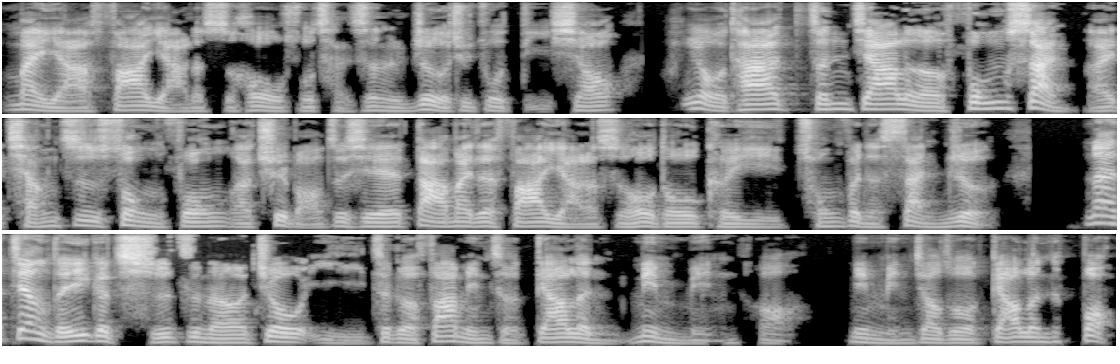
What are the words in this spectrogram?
麦芽发芽的时候所产生的热去做抵消，还有它增加了风扇来强制送风啊，确保这些大麦在发芽的时候都可以充分的散热。那这样的一个池子呢，就以这个发明者 Gallen 命名哦，命名叫做 Gallen Box。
